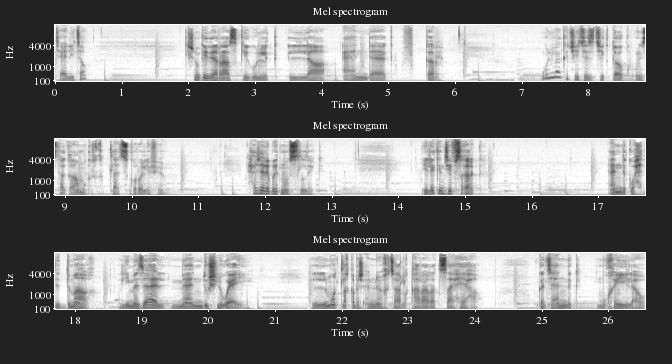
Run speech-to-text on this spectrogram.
ثالثه شنو كيدير راسك؟ كيقول لك لا عندك فكر. ولا كتمشي تهز تيك توك وانستغرام وكتطلع تسكرولي فيهم. الحاجة اللي بغيت نوصل لك. إلا كنتي في صغرك عندك واحد الدماغ اللي مازال ما عندوش الوعي المطلق باش أنه يختار القرارات الصحيحة. وكانت عندك مخيلة أو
